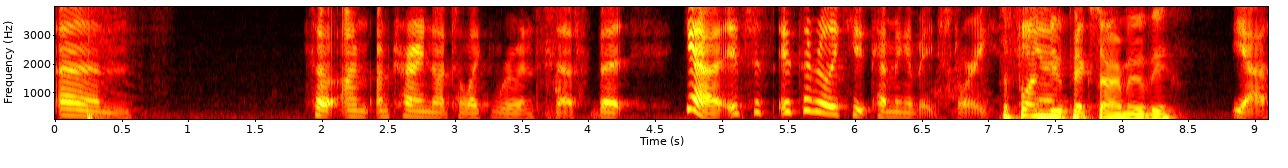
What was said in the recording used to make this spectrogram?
Um so i'm i'm trying not to like ruin stuff but yeah it's just it's a really cute coming of age story. It's a fun new Pixar movie. yeah.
